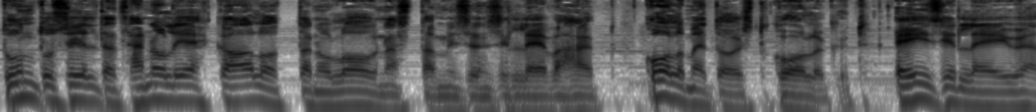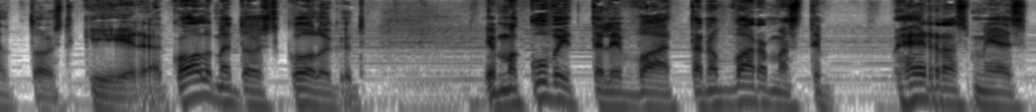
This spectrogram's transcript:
Tuntui siltä, että hän oli ehkä aloittanut lounastamisen silleen vähän 13.30. Ei silleen 11 kiireä, 13.30. Ja mä kuvittelin vaan, että no varmasti herrasmies,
